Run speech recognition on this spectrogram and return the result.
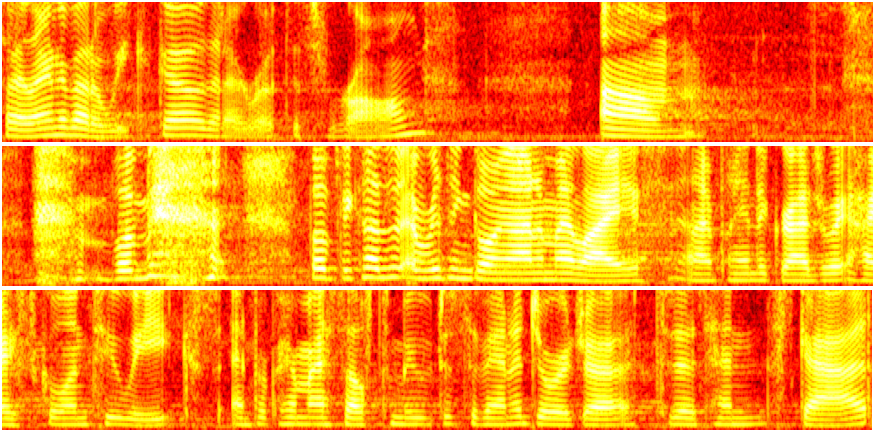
So I learned about a week ago that I wrote this wrong. Um, but, but because of everything going on in my life, and I plan to graduate high school in two weeks and prepare myself to move to Savannah, Georgia to attend SCAD,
